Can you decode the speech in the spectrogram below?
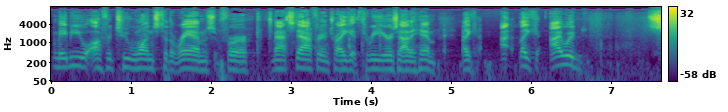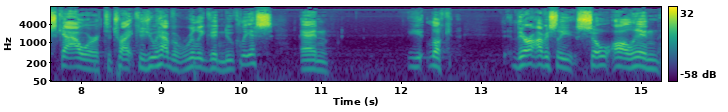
maybe you offer two ones to the Rams for Matt Stafford and try to get three years out of him. Like, I, like I would scour to try because you have a really good nucleus and you, look, they're obviously so all in.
